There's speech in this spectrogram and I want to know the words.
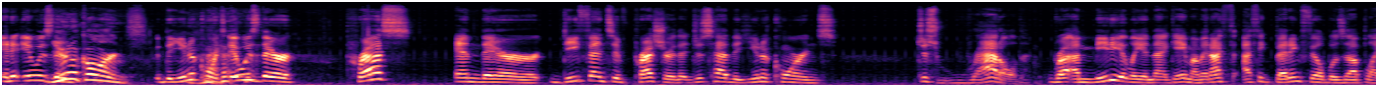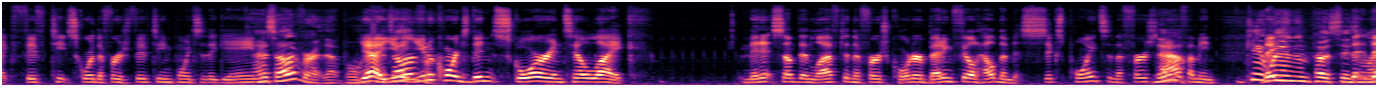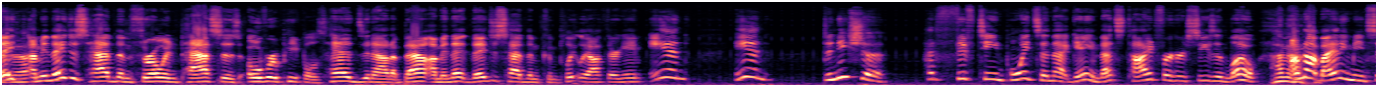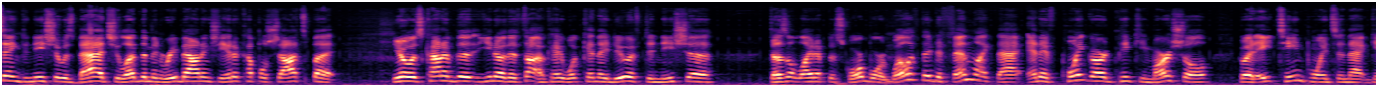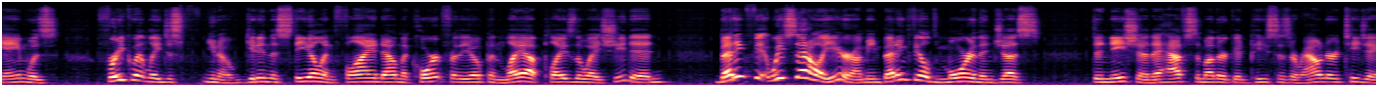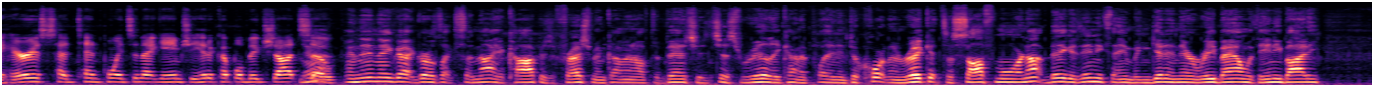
And it, it was their Unicorns. the unicorns. it was their press and their defensive pressure that just had the unicorns just rattled right immediately in that game. I mean, I th- I think Beddingfield was up like 15, scored the first 15 points of the game. It's over at that point. yeah, uni- unicorns didn't score until like minute something left in the first quarter. Beddingfield held them to six points in the first Yeah. half. I mean, You can't they- win in postseason they, like they-. I mean, they just had them throwing passes over people's heads and out of bounds. I mean, they, they just had them completely off their game. And and Denisha had 15 points in that game. That's tied for her season low. I'm not by any means saying Denisha was bad. She led them in rebounding. She hit a couple shots, but you know, it was kind of the you know the thought. Okay, what can they do if Denisha doesn't light up the scoreboard? Well, if they defend like that, and if point guard Pinky Marshall, who had 18 points in that game, was frequently just you know getting the steal and flying down the court for the open layup, plays the way she did. Beddingfield, we've said all year. I mean, Beddingfield's more than just Denisha. They have some other good pieces around her. T.J. Harris had 10 points in that game. She hit a couple big shots. Yeah. So and then they've got girls like Sanaya Kopp as a freshman coming off the bench. It's just really kind of played into Cortland Ricketts, a sophomore, not big as anything, but can get in there and rebound with anybody.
